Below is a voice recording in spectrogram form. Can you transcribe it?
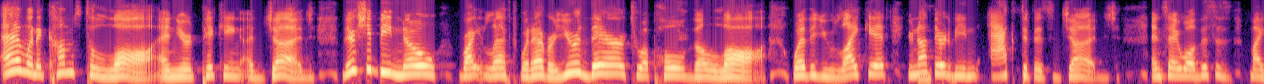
And when it comes to law, and you're picking a judge, there should be no right, left, whatever. You're there to uphold the law, whether you like it. You're not there to be an activist judge and say, "Well, this is my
